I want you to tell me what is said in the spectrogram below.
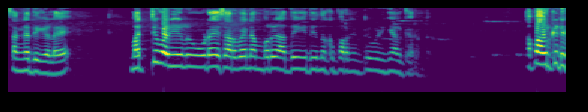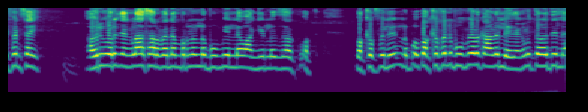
സംഗതികളെ മറ്റ് വഴികളിലൂടെ സർവേ നമ്പർ അത് ഇത് എന്നൊക്കെ പറഞ്ഞിട്ട് വിഴുങ്ങിയ ആൾക്കാരുണ്ട്. അപ്പോൾ അവർക്ക് ഡിഫൻസായി അവർ പറയും ഞങ്ങൾ ആ സർവേ നമ്പറിലുള്ള ഭൂമിയെല്ലാം വാങ്ങിയുള്ളത് വക്കഫിൽ വക്കഫിന്റെ ഭൂമി അവിടെ കാണില്ലേ? ഞങ്ങൾ ഉത്തരവാദിത്തമില്ല.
